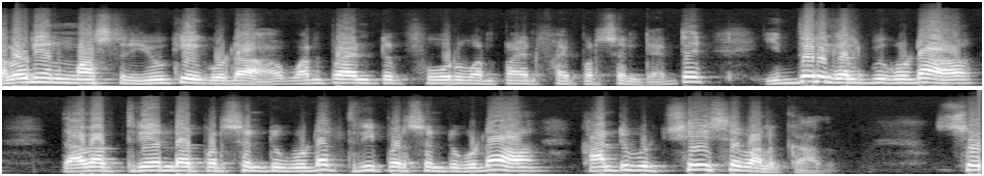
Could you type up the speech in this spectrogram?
కలోనియల్ మాస్టర్ యూకే కూడా one point four one point five percent అంటే ఇద్దరు కలిపి కూడా దాదాపు త్రీ అండ్ హాఫ్ పర్సెంట్ కూడా త్రీ పర్సెంట్ కూడా కాంట్రిబ్యూట్ చేసేవాళ్ళు కాదు. సో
